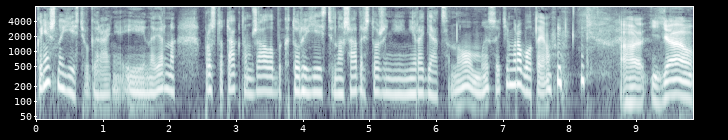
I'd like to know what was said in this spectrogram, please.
Конечно, есть выгорание, и, наверное, просто так там жалобы, которые есть в наш адрес, тоже не, не родятся, но мы с этим работаем. А Я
